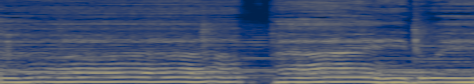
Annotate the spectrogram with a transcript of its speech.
Abide with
